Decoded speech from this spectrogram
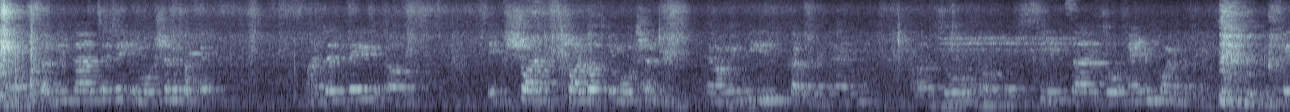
संगीताचे जे इमोशन्स होते माझ्या ते एक शॉर्ट शॉर्ट ऑफ इमोशन तेव्हा मी फील करत होते आणि जो सीनचा जो एंड पॉईंट होता ते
